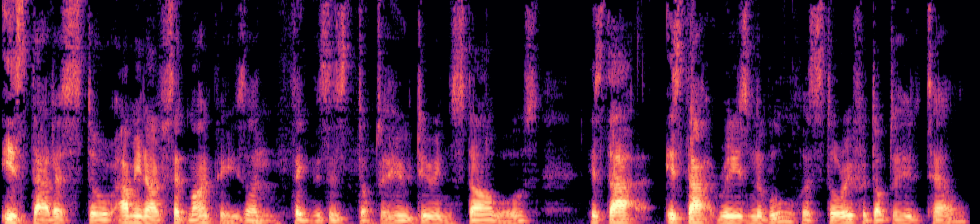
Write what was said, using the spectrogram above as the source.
is that a story? I mean, I've said my piece. I Mm. think this is Doctor Who doing Star Wars. Is that is that reasonable? A story for Doctor Who to tell?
